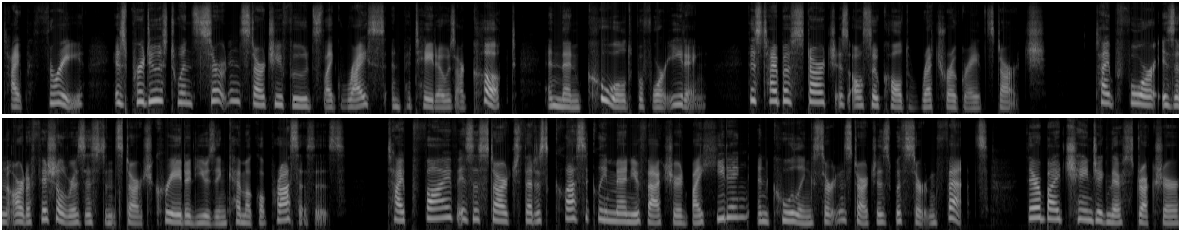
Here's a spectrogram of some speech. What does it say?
Type 3 is produced when certain starchy foods like rice and potatoes are cooked and then cooled before eating. This type of starch is also called retrograde starch. Type 4 is an artificial resistant starch created using chemical processes. Type 5 is a starch that is classically manufactured by heating and cooling certain starches with certain fats, thereby changing their structure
